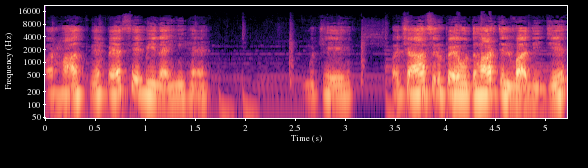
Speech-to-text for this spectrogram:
और हाथ में पैसे भी नहीं है। मुझे पचास रुपए उधार दिलवा दीजिए।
